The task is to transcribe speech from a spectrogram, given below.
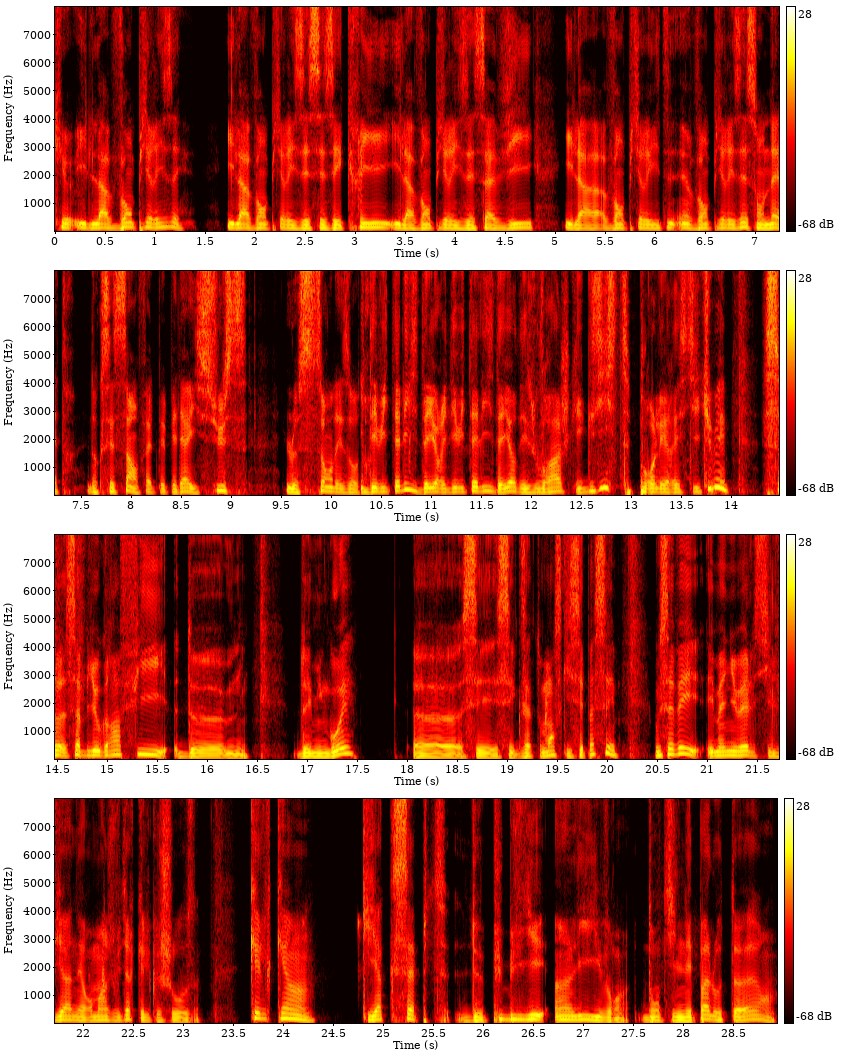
qu'il l'a vampirisé il a vampirisé ses écrits, il a vampirisé sa vie, il a vampirisé, son être. Donc c'est ça en fait, PPDA, il suce le sang des autres. Il dévitalise d'ailleurs, il dévitalise d'ailleurs des ouvrages qui existent pour les restituer. Sa, biographie de, Hemingway, euh, c'est exactement ce qui s'est passé. Vous savez, Emmanuel, Sylviane et Romain, je vous dire quelque chose. Quelqu'un qui accepte de publier un livre dont il n'est pas l'auteur,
